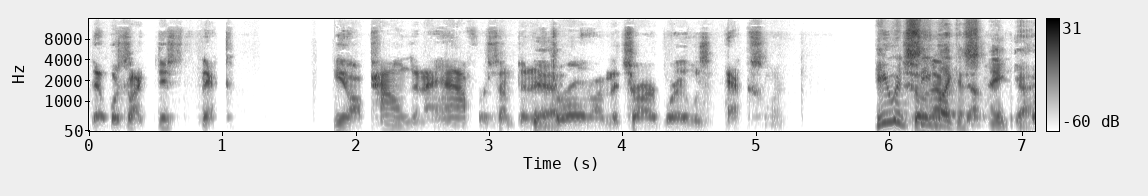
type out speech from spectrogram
that was like this thick, you know, a pound and a half or something, and Yeah. throw it on the charbroil. It was excellent. He would So seem that- like a steak guy.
